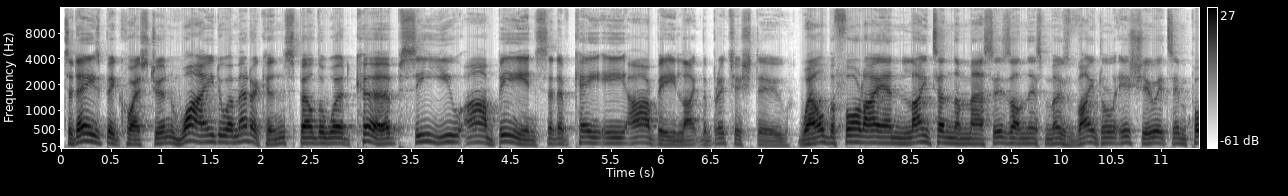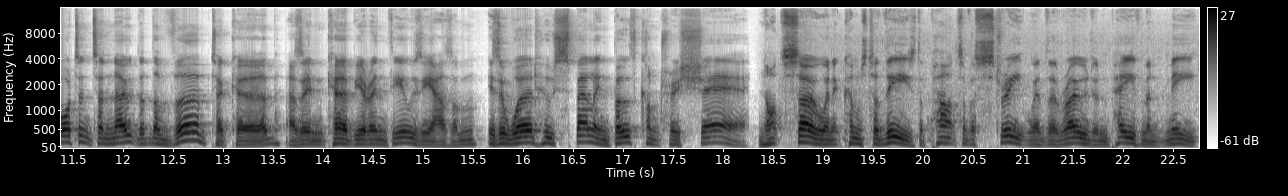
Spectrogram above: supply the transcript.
Today's big question why do Americans spell the word curb C U R B instead of K E R B like the British do? Well, before I enlighten the masses on this most vital issue, it's important to note that the verb to curb, as in curb your enthusiasm, is a word whose spelling both countries share. Not so when it comes to these, the parts of a street where the road and pavement meet.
